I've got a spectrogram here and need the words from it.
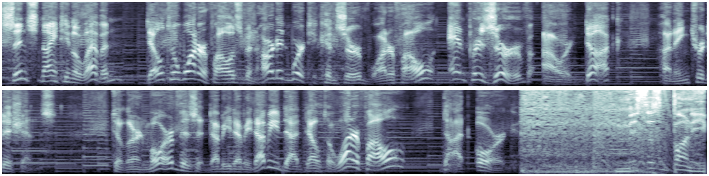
Since 1911, Delta Waterfowl has been hard at work to conserve waterfowl and preserve our duck hunting traditions. To learn more, visit www.deltawaterfowl.com karate.org. Mrs. Bunny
